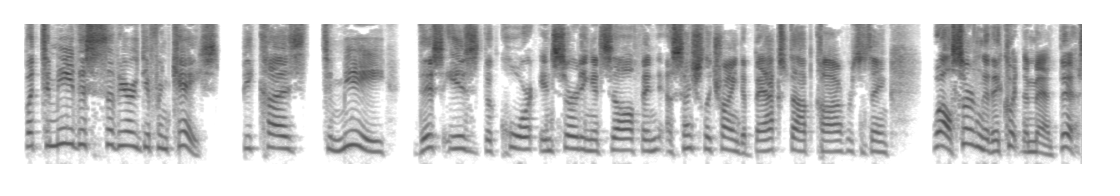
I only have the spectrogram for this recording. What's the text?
But to me, this is a very different case because to me, this is the court inserting itself and essentially trying to backstop Congress and saying, well, certainly they couldn't have meant this.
